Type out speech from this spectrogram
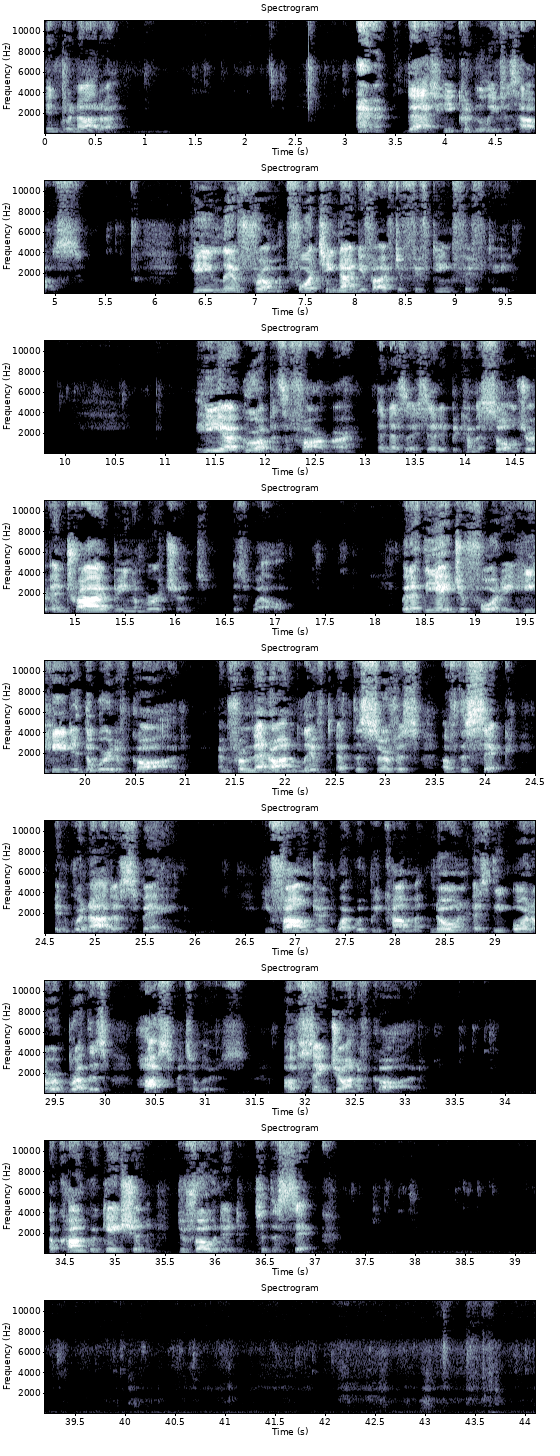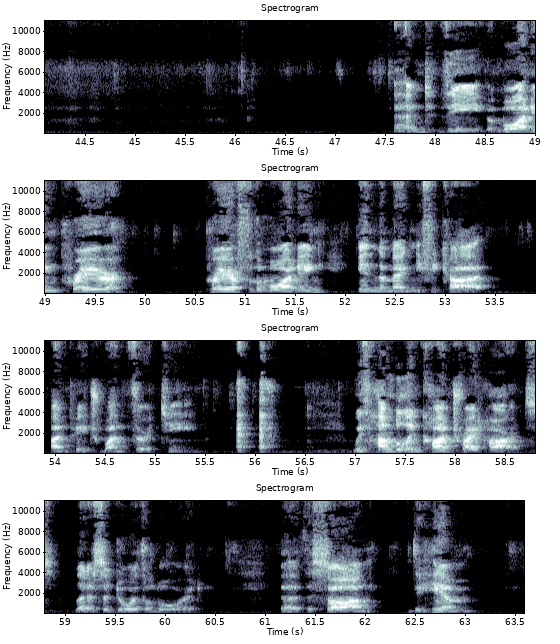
in Granada, that he couldn't leave his house. He lived from 1495 to 1550. He uh, grew up as a farmer and as I said, had become a soldier and tried being a merchant as well. But at the age of 40, he heeded the word of God, and from then on lived at the service of the sick in Granada, Spain. He founded what would become known as the Order of Brothers Hospitallers of St. John of God, a congregation devoted to the sick. And the morning prayer, prayer for the morning in the Magnificat on page 113. With humble and contrite hearts, let us adore the Lord. Uh, the song, the hymn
